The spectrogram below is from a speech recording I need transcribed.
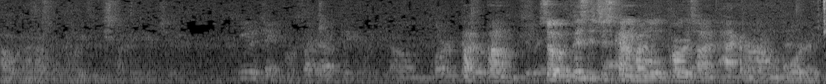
oh, and I got LED stuff in here too. Um. But, um, so this is just kind of my little prototype hacking around board.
